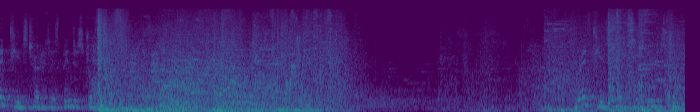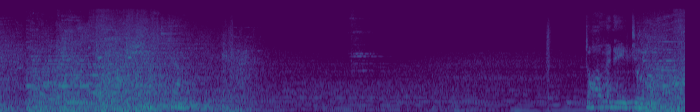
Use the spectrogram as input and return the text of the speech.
Red team's turret has been destroyed. Red team's turret has been destroyed. Shut. Dominating.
